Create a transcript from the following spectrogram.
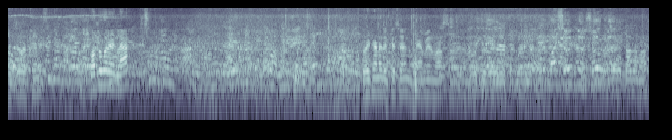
দেখতে পাচ্ছেন। কত করে এগুলা? তো এখানে দেখতেছেন ব্যায়ামের মাছ, তাজা মাছ।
